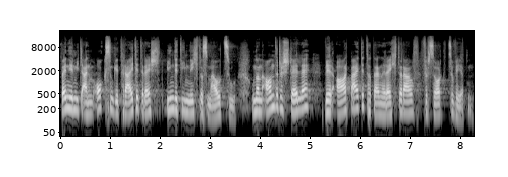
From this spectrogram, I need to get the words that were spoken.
wenn ihr mit einem Ochsen Getreide drescht, bindet ihm nicht das Maul zu. Und an anderer Stelle, wer arbeitet, hat ein Recht darauf, versorgt zu werden.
